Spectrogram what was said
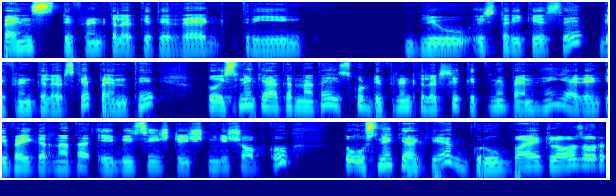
पेन्स डिफरेंट कलर के थे। रेड ग्रीन ब्लू इस तरीके से डिफरेंट कलर्स के पेन थे। तो इसने क्या करना था? इसको डिफरेंट कलर्स के कितने पेन हैं? ये आइडेंटिफाई करना था एबीसी स्टेशनरी शॉप को। तो उसने क्या किया? ग्रुप बाय क्लॉज और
